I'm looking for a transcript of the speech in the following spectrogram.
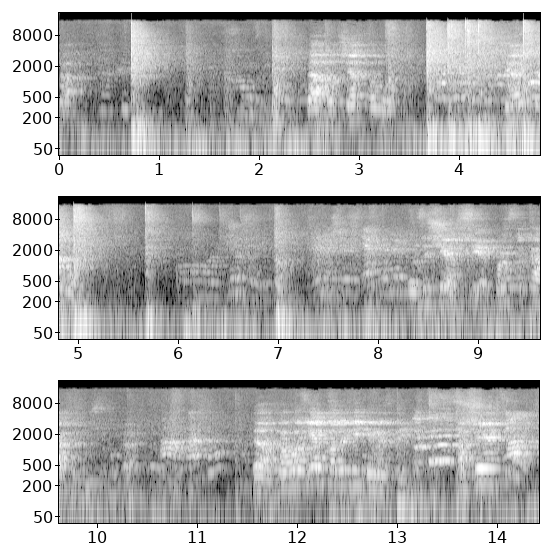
Да. Да, вот сейчас поможет. Сейчас поможет. Ну зачем все? Просто каждому, чтобы у каждого. А, хорошо. Да, у кого нет, подойдите, возьмите. Пошли. А.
